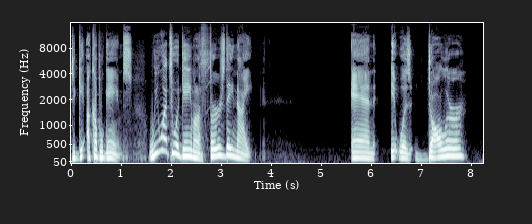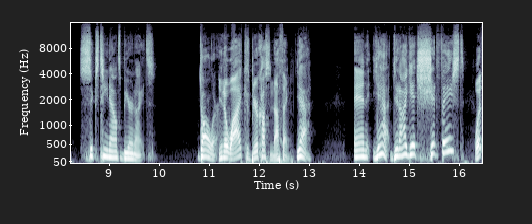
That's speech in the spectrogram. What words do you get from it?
to get a couple games. We went to a game on a Thursday night, and it was dollar 16 ounce beer nights. Dollar. You know why? Because beer costs nothing. Yeah. And yeah, did I get shit faced? What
